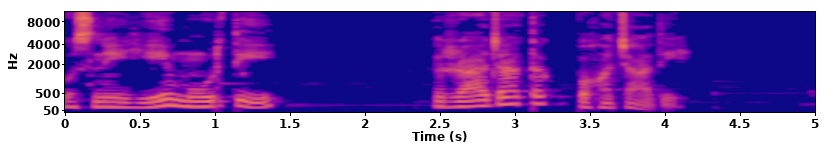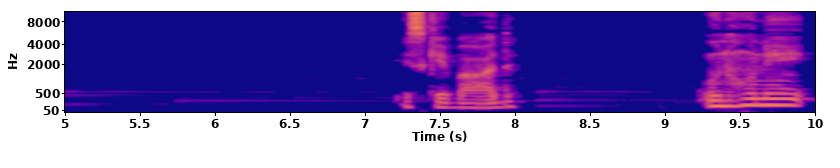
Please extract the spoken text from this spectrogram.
उसने ये मूर्ति राजा तक पहुँचा दी। इसके बाद उन्होंने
